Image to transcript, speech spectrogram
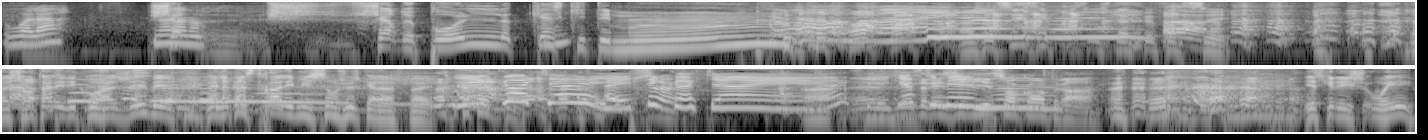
Voilà. Non, Cha- non, non. euh, ch- chair de poule, qu'est-ce qui t'émeut? ben. Ah, je sais, c'est c'est un peu forcé. Non, Chantal est découragée, mais elle restera à l'émission jusqu'à la fin. Il est coquin, il a été coquin. Ah. Ok, Elle vient Qu'est-ce qu'il résilier son contrat. Est-ce que les choses. Oui.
